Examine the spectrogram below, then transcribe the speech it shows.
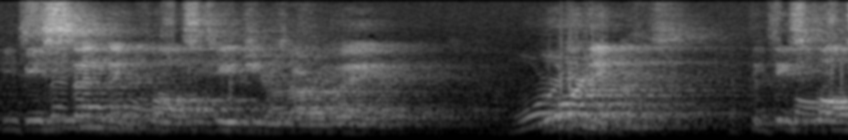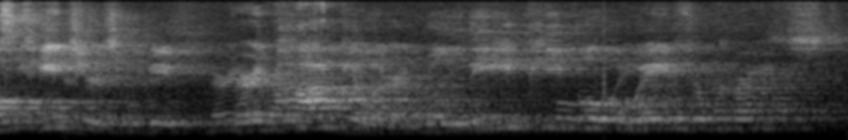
be sending false teachers our way, warning us that these false teachers will be very popular and will lead people away from Christ.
